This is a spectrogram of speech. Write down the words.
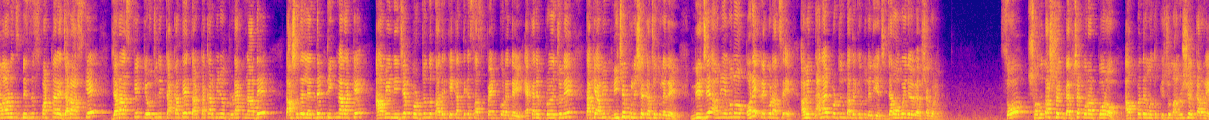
আমার বিজনেস পার্টনারে যারা আজকে যারা আজকে কেউ যদি টাকা দেয়, তার টাকার বিনিময়ে প্রোডাক্ট না দেয়, তার সাথে লেনদেন ঠিক না রাখে, আমি নিজে পর্যন্ত তাদেরকে এখান থেকে সাসপেন্ড করে দেই। এখানে প্রয়োজনে তাকে আমি নিজে পুলিশের কাছে তুলে দেই। নিজে আমি এমনও অনেক রেকর্ড আছে, আমি থানায় পর্যন্ত তাদেরকে তুলে দিয়েছি, যারা অবৈধভাবে ব্যবসা করে। সো সততার সহিত ব্যবসা করার পরও আপনাদের মতো কিছু মানুষের কারণে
